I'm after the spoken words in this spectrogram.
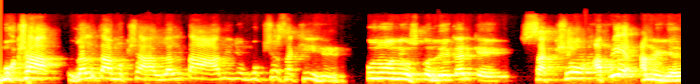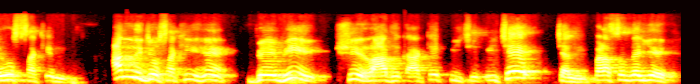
मुक्षा, ललता मुक्षा, ललता आदि जो मुख्य सखी हैं, उन्होंने उसको लेकर के सख्यो अपनी अनुयो सखी अन्य जो सखी हैं, वे भी श्री राधिका के पीछे पीछे चली। बड़ा सुंदर ये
